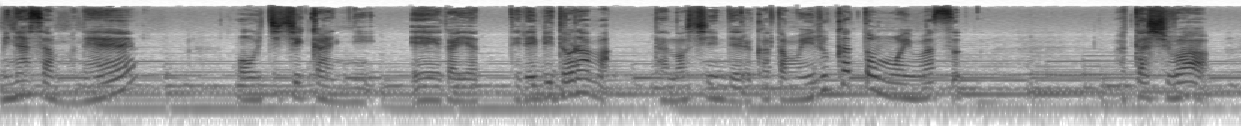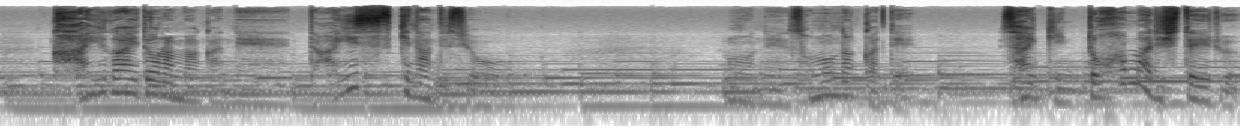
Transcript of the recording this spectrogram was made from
皆さんもねおうち時間に映画やテレビドラマ楽しんでる方もいるかと思います。私は海外ドラマがね大好きなんですよ。その中で最近ドハマりしている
